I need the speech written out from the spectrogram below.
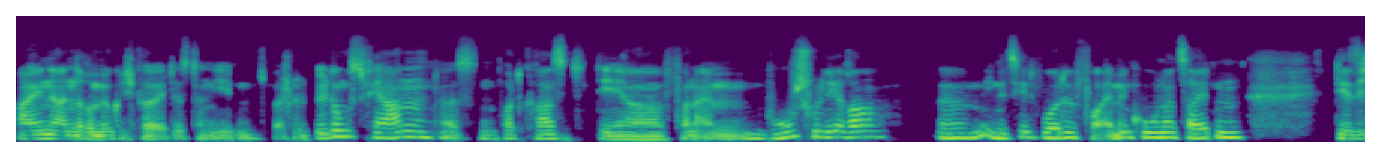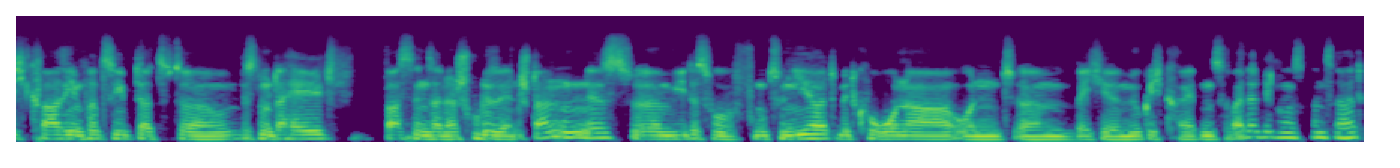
Eine andere Möglichkeit ist dann eben zum Beispiel Bildungsfern. Das ist ein Podcast, der von einem Berufsschullehrer äh, initiiert wurde, vor allem in Corona-Zeiten, der sich quasi im Prinzip dazu ein bisschen unterhält, was in seiner Schule so entstanden ist, äh, wie das so funktioniert mit Corona und ähm, welche Möglichkeiten zur Weiterbildung das Ganze hat.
